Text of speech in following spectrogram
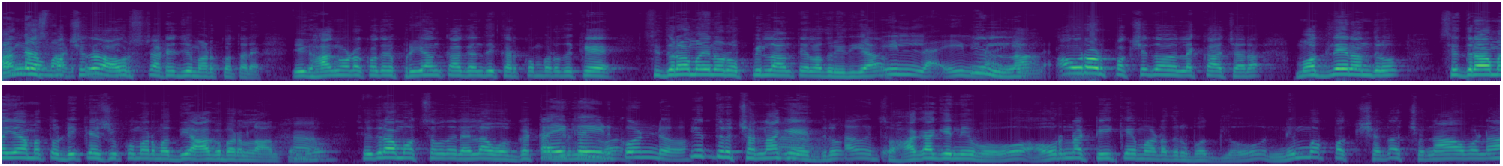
ಕಾಂಗ್ರೆಸ್ ಪಕ್ಷದ ಅವ್ರ ಸ್ಟ್ರಾಟಜಿ ಮಾಡ್ಕೋತಾರೆ. ಈಗ ಹಾಗೆ ನೋಡಕ್ ಹೋದ್ರೆ ಪ್ರಿಯಾಂಕಾ ಗಾಂಧಿ ಕರ್ಕೊಂಡ್ ಬರೋದಕ್ಕೆ ಸಿದ್ದರಾಮಯ್ಯನವ್ರು ಒಪ್ಪಿಲ್ಲ ಅಂತ ಎಲ್ಲಾದ್ರೂ ಇದೆಯಾ? ಇಲ್ಲ ಇಲ್ಲ ಇಲ್ಲ. ಅವ್ರವ್ರ ಪಕ್ಷದ ಲೆಕ್ಕಾಚಾರ ಮೊದ್ಲೇನಂದ್ರು ಸಿದ್ದರಾಮಯ್ಯ ಮತ್ತು ಡಿ ಕೆ ಶಿವಕುಮಾರ್ ಮಧ್ಯೆ ಆಗಬರಲ್ಲ ಅಂತಂದ್ರು. ಸಿದ್ದರಾಮೋತ್ಸವದಲ್ಲಿ ಮಹೋತ್ಸವದಲ್ಲೆಲ್ಲ ಒಗ್ಗಟ್ಟಾಗಿ ಇದ್ರು ಚೆನ್ನಾಗೇ ಇದ್ರು. ಸೊ ಹಾಗಾಗಿ ನೀವು ಅವ್ರನ್ನ ಟೀಕೆ ಮಾಡೋದ್ರ ಬದಲು ನಿಮ್ಮ ಪಕ್ಷದ ಚುನಾವಣಾ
